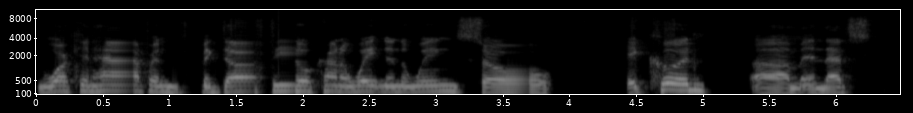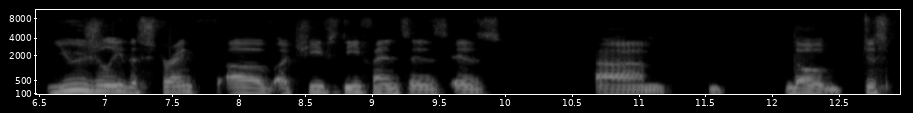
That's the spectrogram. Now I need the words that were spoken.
what can happen. McDuffie still kind of waiting in the wings, so it could, um, and that's usually the strength of a Chiefs defense is is um, though just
